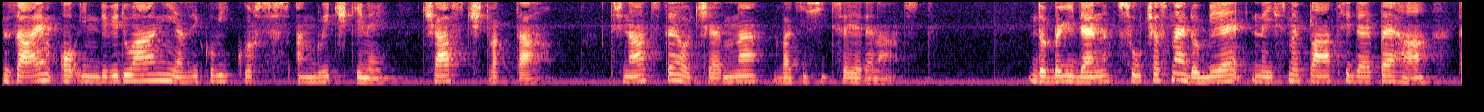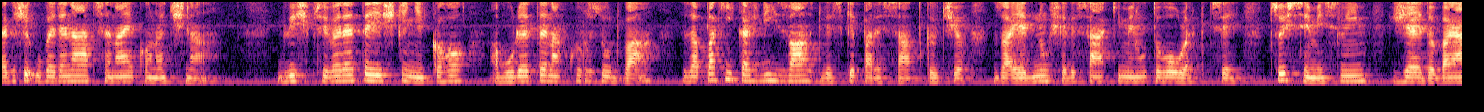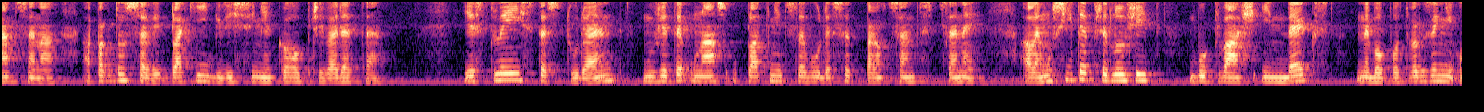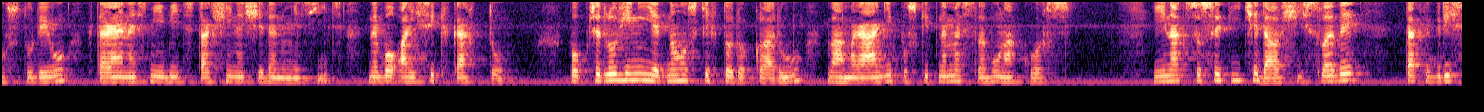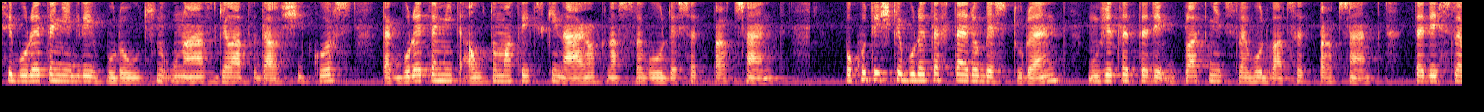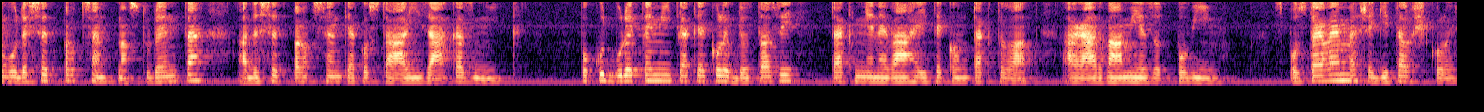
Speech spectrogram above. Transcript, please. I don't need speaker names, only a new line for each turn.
Zájem o individuální jazykový kurz z angličtiny, část čtvrtá, 13. června 2011. Dobrý den, v současné době nejsme pláci DPH, takže uvedená cena je konečná. Když přivedete ještě někoho a budete na kurzu 2, Zaplatí každý z vás 250 kč za jednu 60-minutovou lekci, což si myslím, že je dobrá cena a proto se vyplatí, když si někoho přivedete. Jestli jste student, můžete u nás uplatnit slevu 10% z ceny, ale musíte předložit buď váš index nebo potvrzení o studiu, které nesmí být starší než jeden měsíc, nebo ISIC kartu. Po předložení jednoho z těchto dokladů vám rádi poskytneme slevu na kurz. Jinak co se týče další slevy, tak když si budete někdy v budoucnu u nás dělat další kurz, tak budete mít automaticky nárok na slevu 10%. Pokud ještě budete v té době student, můžete tedy uplatnit slevu 20%, tedy slevu 10% na studenta a 10% jako stálý zákazník. Pokud budete mít jakékoliv dotazy, tak mě neváhejte kontaktovat a rád vám je zodpovím. S pozdravem ředitel školy.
